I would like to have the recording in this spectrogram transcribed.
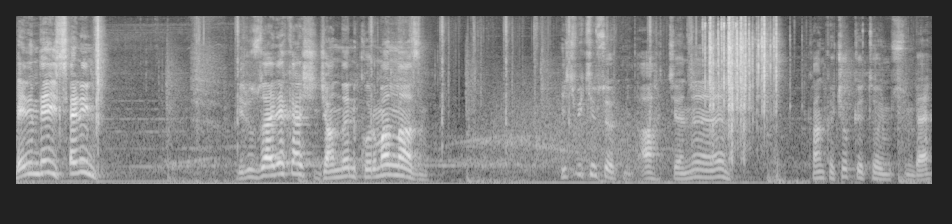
Benim değil, senin. Bir uzaylıya karşı canlarını koruman lazım. Hiçbir kimse örtmedi. Ah canım. Kanka çok kötü ölmüşsün be.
